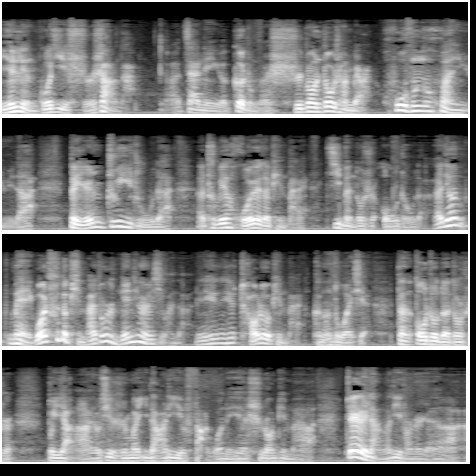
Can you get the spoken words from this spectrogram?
引领国际时尚的啊，在那个各种的时装周上边呼风唤雨的、被人追逐的、呃特别活跃的品牌，基本都是欧洲的。而且美国出的品牌都是年轻人喜欢的，那些那些潮流品牌可能多一些，但欧洲的都是不一样啊。尤其是什么意大利、法国那些时装品牌啊，这两个地方的人啊，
